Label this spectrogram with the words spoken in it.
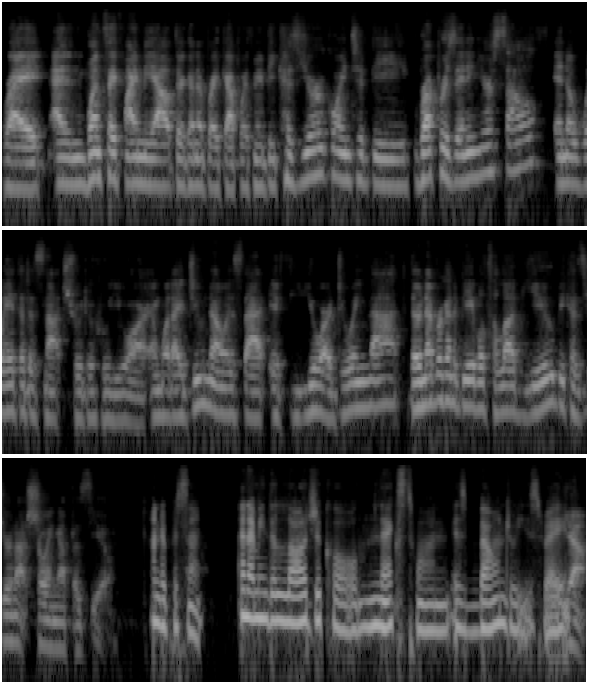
right? And once they find me out, they're going to break up with me because you're going to be representing yourself in a way that is not true to who you are. And what I do know is that if you are doing that, they're never going to be able to love you because you're not showing up as you. 100%. And I mean, the logical next one is boundaries, right? Yeah.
